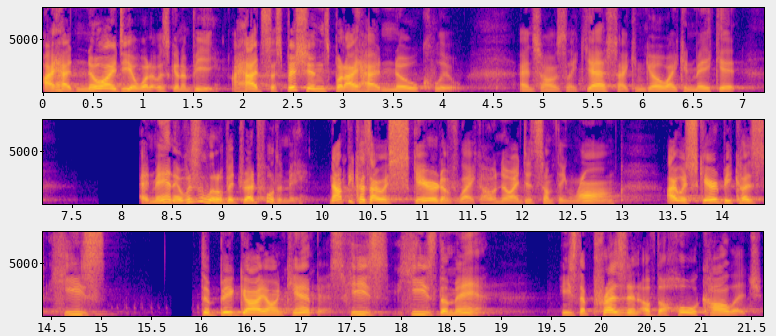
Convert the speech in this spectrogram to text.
I had no idea what it was going to be. I had suspicions, but I had no clue. And so I was like, yes, I can go, I can make it. And man, it was a little bit dreadful to me. Not because I was scared of, like, oh no, I did something wrong. I was scared because he's the big guy on campus, he's, he's the man. He's the president of the whole college.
